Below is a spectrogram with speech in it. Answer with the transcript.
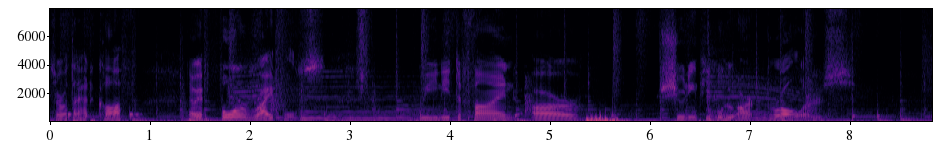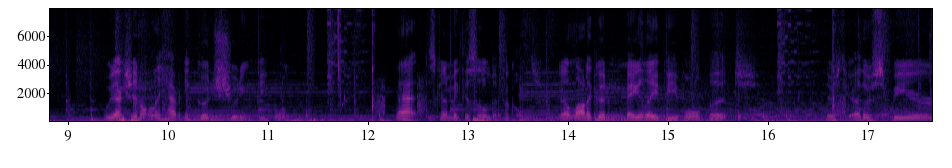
Sorry about that, I had a cough. Now we have four rifles. we need to find our shooting people who aren't brawlers. We actually don't really have any good shooting people. That is going to make this a little difficult. We got a lot of good melee people, but there's the other spear.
